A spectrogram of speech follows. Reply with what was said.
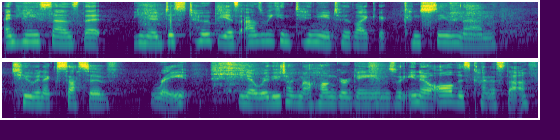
And he says that you know dystopias as we continue to like consume them to an excessive rate you know whether you're talking about hunger games you know all this kind of stuff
